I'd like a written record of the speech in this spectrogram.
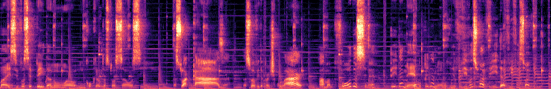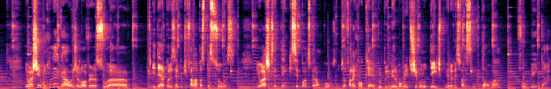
Mas se você peida numa, em qualquer outra situação, assim, na sua casa, na sua vida particular, ah, mano, foda-se, né? Peida mesmo, peida mesmo. Viva a sua vida, viva a sua vida. Eu achei muito legal, Angelover, a sua ideia, por exemplo, de falar para as pessoas. Eu acho que você tem que, você pode esperar um pouco, você não precisa falar em qualquer, pro primeiro momento. Chegou no date, primeira vez, fala assim, então, mano, vou peidar.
